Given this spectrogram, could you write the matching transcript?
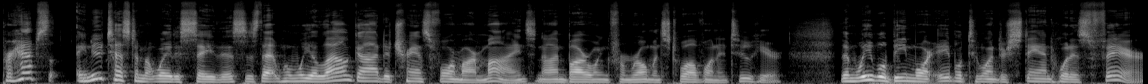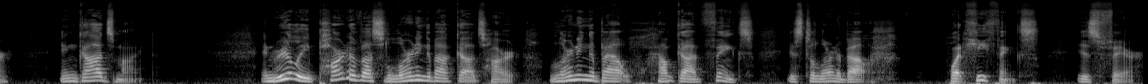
Perhaps a New Testament way to say this is that when we allow God to transform our minds, now I'm borrowing from Romans 12 1 and 2 here, then we will be more able to understand what is fair in God's mind. And really, part of us learning about God's heart, learning about how God thinks, is to learn about what he thinks is fair.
